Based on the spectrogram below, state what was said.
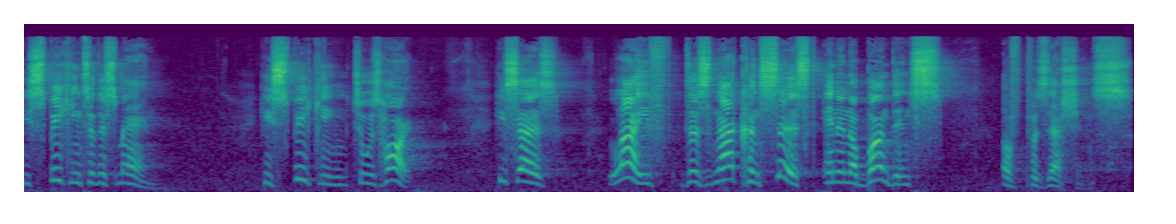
He's speaking to this man, he's speaking to his heart. He says, Life does not consist in an abundance of possessions.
